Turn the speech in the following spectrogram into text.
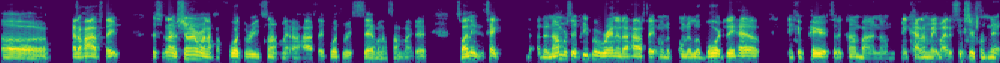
uh at Ohio State. You Shaun ran like a four three something at Ohio State, four three seven or something like that. So I need to take the numbers that people ran at Ohio State on the on the little board they have and compare it to the combine number and kind of make my decision from that.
